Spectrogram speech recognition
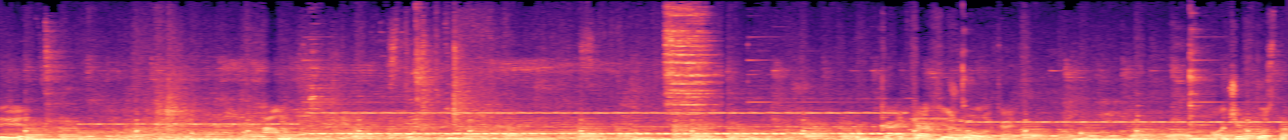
Привет. Ам. Кать, как фишболы, Кать? Очень вкусно.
